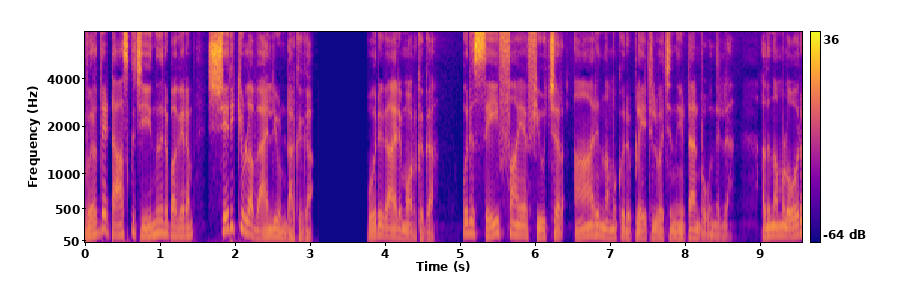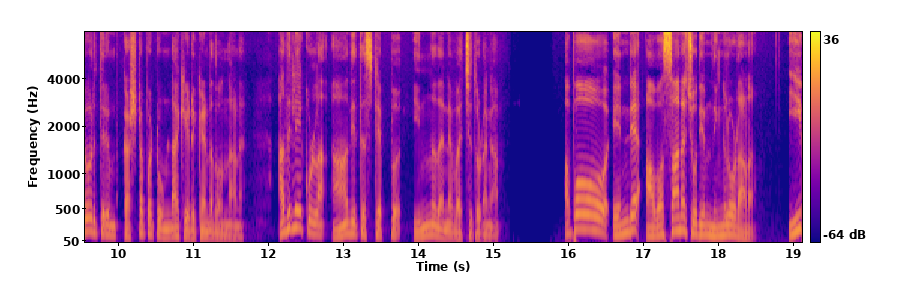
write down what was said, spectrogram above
വെറുതെ ടാസ്ക് ചെയ്യുന്നതിന് പകരം ശരിക്കുള്ള വാല്യൂ ഉണ്ടാക്കുക. ഒരു കാര്യം ഓർക്കുക. ഒരു സേഫായ ഫ്യൂച്ചർ ആരും നമുക്കൊരു പ്ലേറ്റിൽ വെച്ച് നീട്ടാൻ പോകുന്നില്ല. അത് നമ്മൾ ഓരോരുത്തരും കഷ്ടപ്പെട്ട് ഉണ്ടാക്കിയെടുക്കേണ്ടത് ഒന്നാണ് അതിലേക്കുള്ള ആദ്യത്തെ സ്റ്റെപ്പ് ഇന്ന് തന്നെ വച്ചു തുടങ്ങാം. അപ്പോ എന്റെ അവസാന ചോദ്യം നിങ്ങളോടാണ്. ഈ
